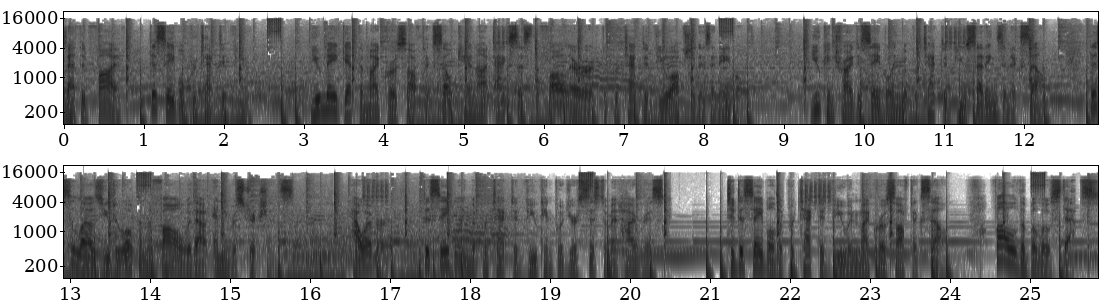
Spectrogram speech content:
Method 5. Disable Protected View. You may get the Microsoft Excel cannot access the file error if the Protected View option is enabled. You can try disabling the Protected View settings in Excel. This allows you to open the file without any restrictions. However, disabling the Protected View can put your system at high risk. To disable the Protected View in Microsoft Excel, follow the below steps.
